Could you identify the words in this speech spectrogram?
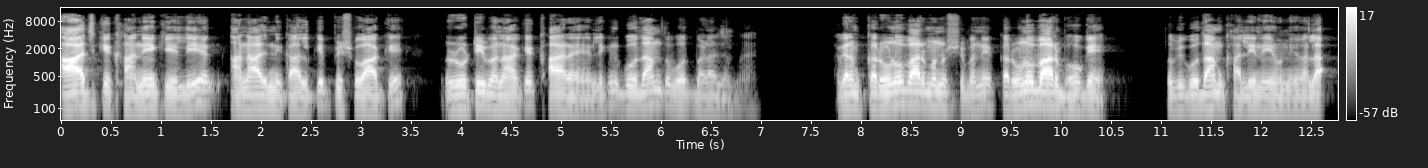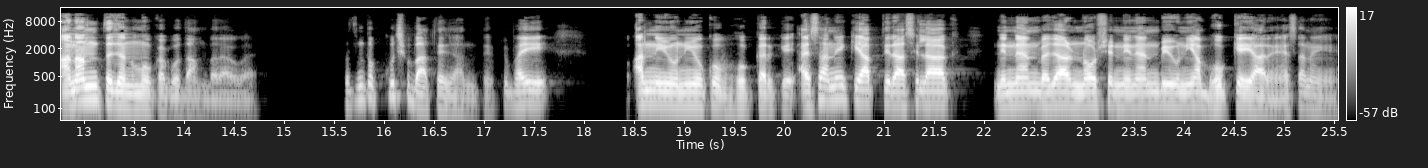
आज के खाने के लिए अनाज निकाल के पिछवा के रोटी बना के खा रहे हैं, लेकिन गोदाम तो बहुत बड़ा जमा है। अगर हम करोड़ों बार मनुष्य बने, करोड़ों बार भोगें तो भी गोदाम खाली नहीं होने वाला, अनंत जन्मों का गोदाम भरा हुआ है। तो तुम तो कुछ बातें जानते हो कि भाई, अन्य योनियों को भोग करके, ऐसा नहीं कि आप तिरासी लाख, निन्यानवे हज़ार, नौ सौ निन्यानवे योनियाँ भोग के आ रहे हैं, ऐसा नहीं है।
